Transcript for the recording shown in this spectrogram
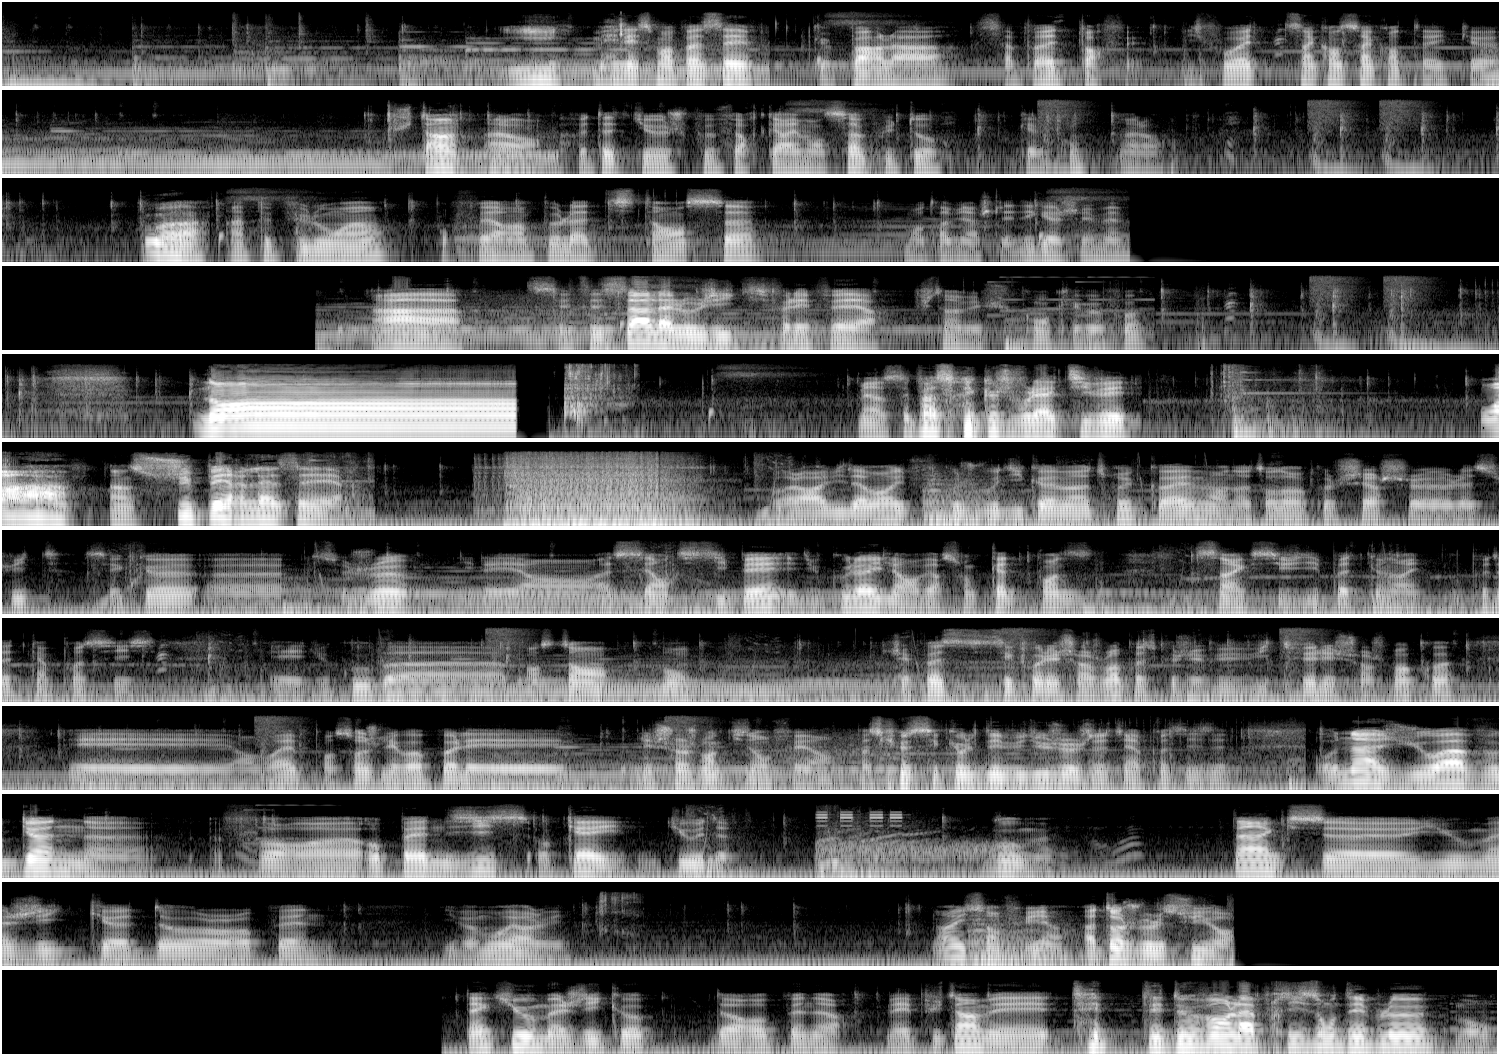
mais laisse-moi passer. Que par là, ça peut être parfait. Il faut être 50-50 avec... Euh, Putain, alors, peut-être que je peux faire carrément ça plutôt. Quel con, alors. Ouah, un peu plus loin, pour faire un peu la distance. Bon, très bien, je l'ai dégagé même. Ah, c'était ça la logique qu'il fallait faire. Putain, mais je suis con quelquefois. Non Merde, c'est pas ça que je voulais activer. Waouh Un super laser. Bon, alors évidemment, il faut que je vous dise quand même un truc quand même, en attendant que je cherche euh, la suite, c'est que euh, ce jeu, il est en assez anticipé, et du coup là, il est en version 4.5, si je dis pas de conneries, ou peut-être qu'1.6. Et du coup, bah, pour l'instant, bon, je sais pas si c'est quoi les changements, parce que j'ai vu vite fait les changements, quoi. Et en vrai, pour l'instant, je les vois pas les, les changements qu'ils ont fait, hein, parce que c'est que le début du jeu, je tiens à préciser. Ona, you have a gun for uh, open this, ok, dude. Boom. Thanks, uh, you magic door open. Il va mourir lui. Non, il s'enfuit. Hein. Attends, je veux le suivre. Thank you, magic door opener. Mais putain, mais t'es devant la prison des bleus. Bon.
